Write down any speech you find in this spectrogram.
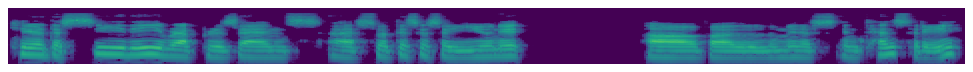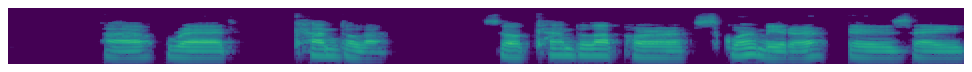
Here the CD represents, uh, so this is a unit of uh, luminous intensity, uh, red candela. So candela per square meter is a,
